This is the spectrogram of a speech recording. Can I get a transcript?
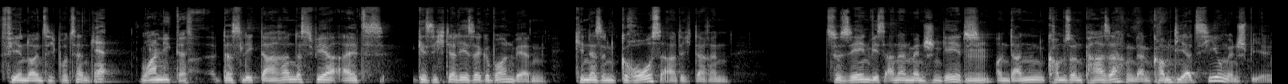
94 Prozent. ja. Woran liegt das? Das liegt daran, dass wir als Gesichterleser geboren werden. Kinder sind großartig darin, zu sehen, wie es anderen Menschen geht. Mhm. Und dann kommen so ein paar Sachen. Dann kommt die Erziehung ins Spiel.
